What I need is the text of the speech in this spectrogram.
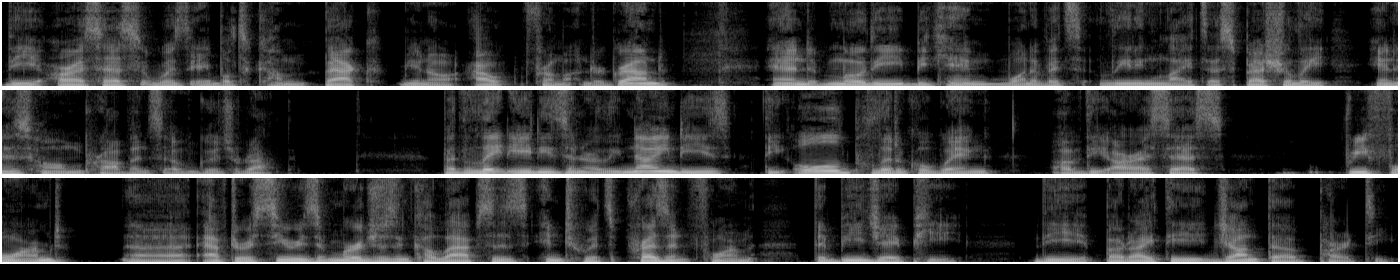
the RSS was able to come back, you know, out from underground, and Modi became one of its leading lights, especially in his home province of Gujarat. By the late 80s and early 90s, the old political wing of the RSS reformed uh, after a series of mergers and collapses into its present form, the BJP, the Bharatiya Janata Party.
